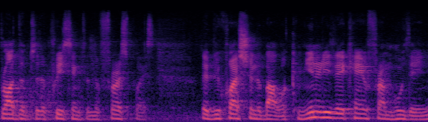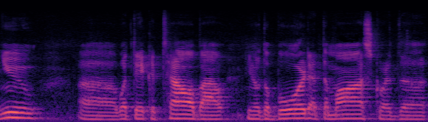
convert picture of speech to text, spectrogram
brought them to the precinct in the first place. They'd be questioned about what community they came from, who they knew, uh, what they could tell about, you know, the board at the mosque or the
